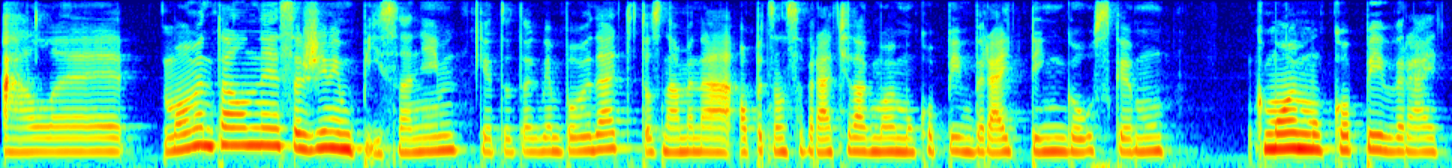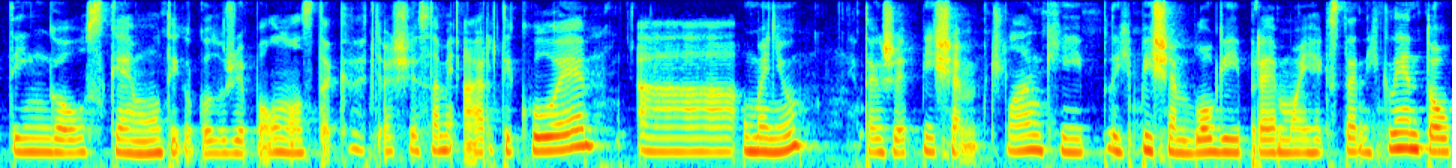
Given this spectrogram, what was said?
Ale momentálne sa živím písaním, keď to tak viem povedať. To znamená, opäť som sa vrátila k môjmu copywritingovskému k môjmu copywritingovskému, ty kokos už je polnoc, tak ťažšie sa mi artikuluje a umeniu. Takže píšem články, píšem blogy pre mojich externých klientov.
